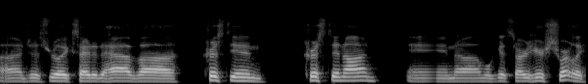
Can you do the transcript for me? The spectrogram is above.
Uh, just really excited to have uh, Kristen, Kristen on, and uh, we'll get started here shortly.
